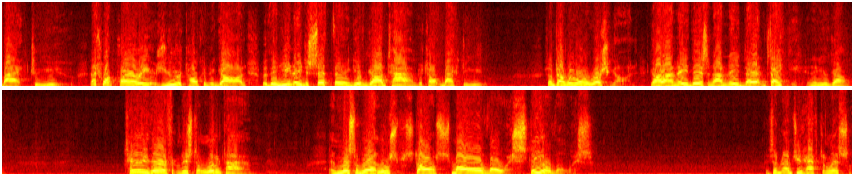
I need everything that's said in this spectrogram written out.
back to you. That's what prayer is. You are talking to God, but then you need to sit there and give God time to talk back to you. Sometimes we want to rush God. God, I need this and I need that, and thank you. And then you're gone. Tarry there for just a little time and listen to that little small voice, still voice. And sometimes you have to listen.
